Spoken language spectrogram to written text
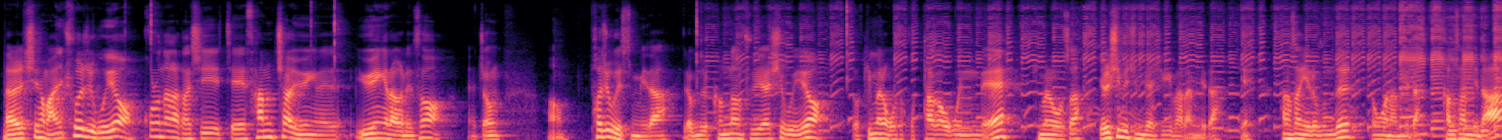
날씨가 많이 추워지고요. 코로나가 다시 제 3차 유행, 유행이라 그래서 좀 어, 퍼지고 있습니다. 여러분들 건강 주의하시고요. 또 기말고사 곧 다가오고 있는데 기말고사 열심히 준비하시기 바랍니다. 예, 항상 여러분들 응원합니다. 감사합니다.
